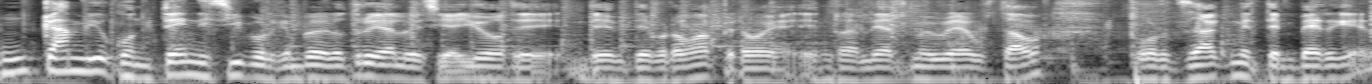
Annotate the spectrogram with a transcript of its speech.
un cambio con Tennessee, por ejemplo, el otro día lo decía yo de, broma, pero en realidad me hubiera gustado, por Zach Mettenberger.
